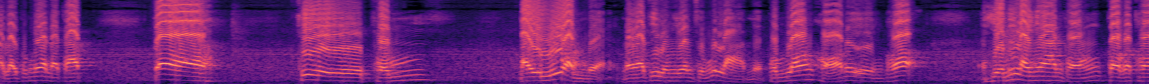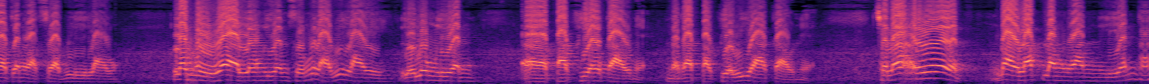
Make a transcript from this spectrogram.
อะไรพวกนี้นะครับ ก็ที่ผมไปร่วมเนี่ยนะครับที่โรงเรียนสวนกุลาเนี่ยผมร้องขอไปเอง เพราะเห็นรายงานของกกทจังหวัดสระบุรีเรา ระบุว่าโรงเรียนสวนกุหลาวิไลหรือโรงเรียนปากเพียวเก่าเนี่ยนะครับปากเพียววิทยาเก่าเนี่ย ชนะเลิศได้รับรางวัลเหรียญท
